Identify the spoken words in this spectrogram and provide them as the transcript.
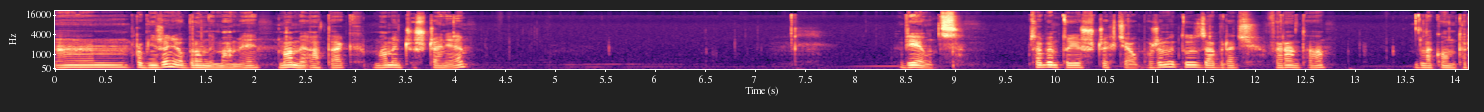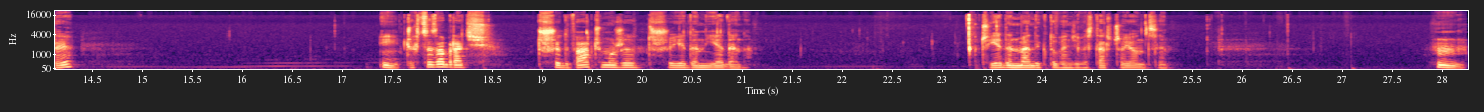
um, obniżenie obrony mamy, mamy atak, mamy czyszczenie. Więc co bym tu jeszcze chciał? Możemy tu zabrać Ferranta dla kontry. I czy chcę zabrać 3-2, czy może 3-1-1? Czy jeden medyk to będzie wystarczający? Hmm.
